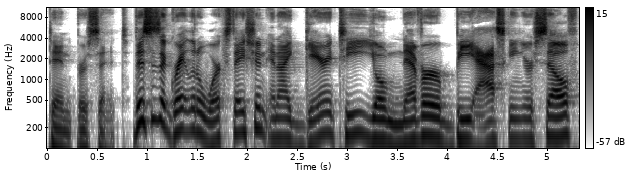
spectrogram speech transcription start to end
10%. This is a great little workstation, and I guarantee you'll never be asking yourself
